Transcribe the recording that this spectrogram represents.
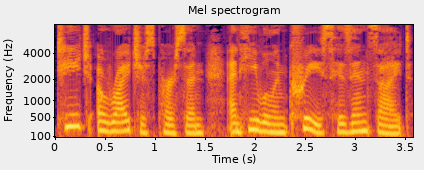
Teach a righteous person, and he will increase his insight.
